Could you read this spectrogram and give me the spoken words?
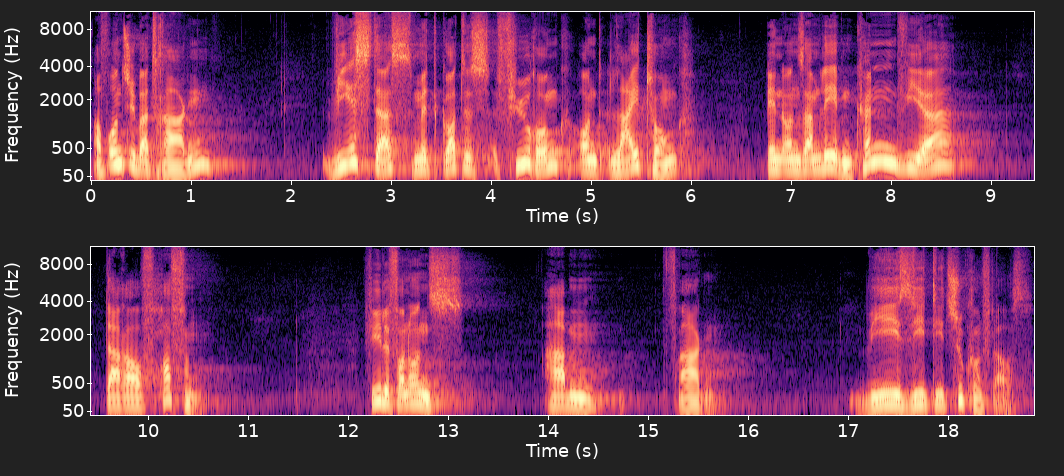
Auf uns übertragen, wie ist das mit Gottes Führung und Leitung in unserem Leben? Können wir darauf hoffen? Viele von uns haben Fragen. Wie sieht die Zukunft aus?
